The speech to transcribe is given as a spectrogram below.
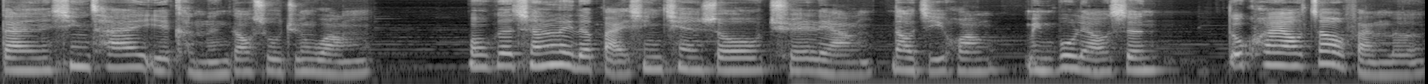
但信差也可能告诉君王。某个城里的百姓欠收、缺粮、闹饥荒、民不聊生，都快要造反了。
